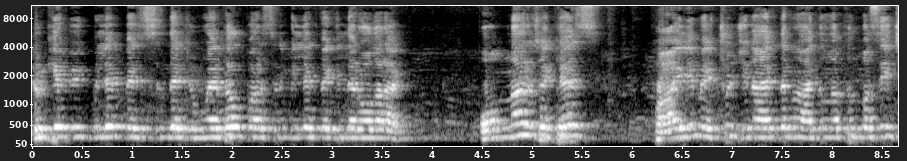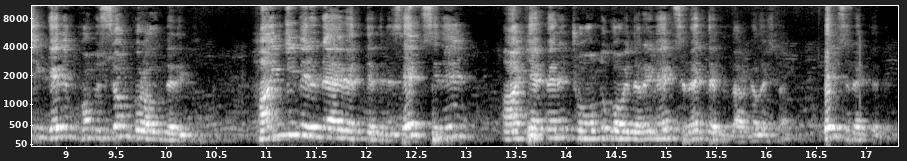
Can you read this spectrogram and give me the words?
Türkiye Büyük Millet Meclisi'nde Cumhuriyet Halk Partisi'nin milletvekilleri olarak onlarca kez faili meçhul cinayetlerin aydınlatılması için gelin komisyon kuralım dedik. Hangi birine evet dediniz? Hepsini AKP'nin çoğunluk oylarıyla hepsi reddedildi arkadaşlar. Hepsi reddedildi.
